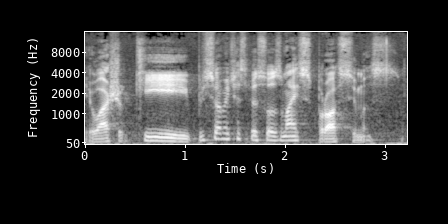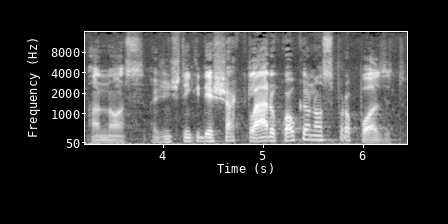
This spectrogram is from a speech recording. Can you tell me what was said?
eu acho que, principalmente as pessoas mais próximas a nós, a gente tem que deixar claro qual que é o nosso propósito.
